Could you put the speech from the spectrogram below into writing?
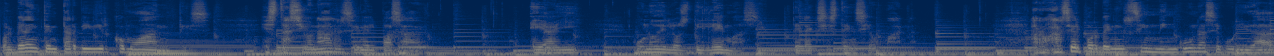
volver a intentar vivir como antes, estacionarse en el pasado. He ahí uno de los dilemas de la existencia humana. Arrojarse al porvenir sin ninguna seguridad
